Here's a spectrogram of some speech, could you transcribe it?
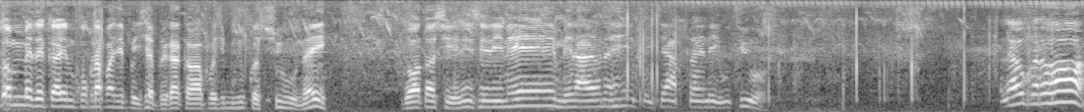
ગમે તે કરીને કોકના પાસે પૈસા ભેગા કરવા પછી બીજું કશું નહીં. જો તો શેરી શેરીને મેં આવ્યો નહીં પૈસા આપતા એને એવું થયું એટલે આવું કરો હો.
